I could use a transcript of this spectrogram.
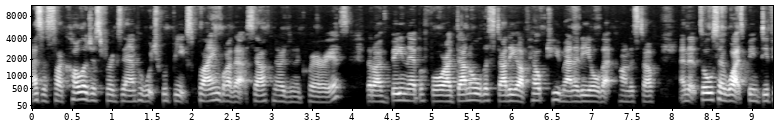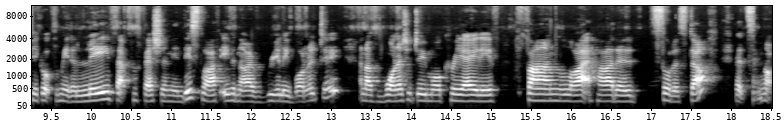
as a psychologist, for example, which would be explained by that South Node in Aquarius, that I've been there before, I've done all the study, I've helped humanity, all that kind of stuff. And it's also why it's been difficult for me to leave that profession in this life, even though I really wanted to. And I've wanted to do more creative, fun, light-hearted sort of stuff that's not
